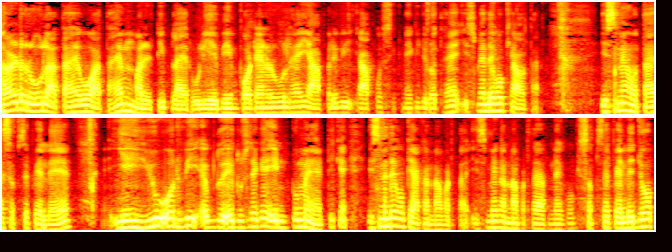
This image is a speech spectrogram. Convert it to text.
थर्ड रूल आता है, वो आता है मल्टीप्लाई रूल ये भी इंपॉर्टेंट रूल है, यहाँ पर भी आपको सीखने की ज़रूरत है। इसमें देखो क्या होता है। इसमें होता है सबसे पहले ये यू और वी एक दूसरे के इनटू में है, ठीक है? इसमें देखो क्या करना पड़ता है, इसमें करना पड़ता है अपने को कि सबसे पहले जो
